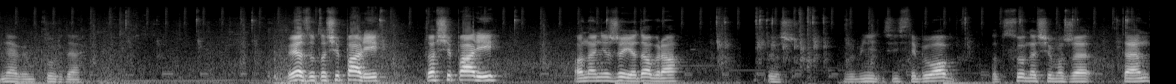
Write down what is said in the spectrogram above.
Nie wiem, kurde. Jezu, to się pali! To się pali! Ona nie żyje, dobra. Już, żeby nic, nic nie było. Odsunę się może ten.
